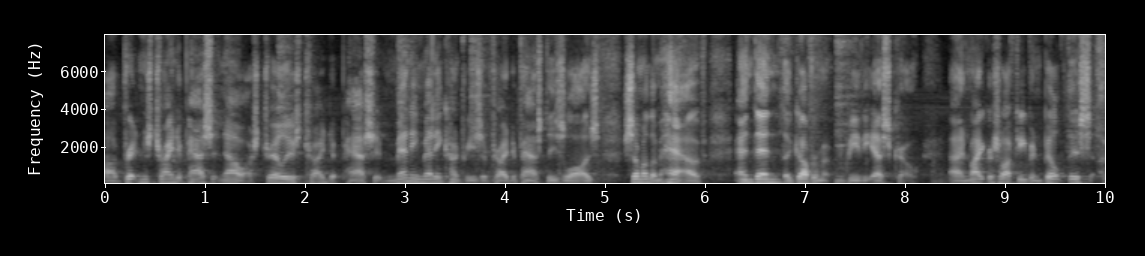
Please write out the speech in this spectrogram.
Uh, Britain's trying to pass it now. Australia's tried to pass it. Many, many countries have tried to pass these laws. Some of them have. And then the government would be the escrow. And Microsoft even built this uh,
